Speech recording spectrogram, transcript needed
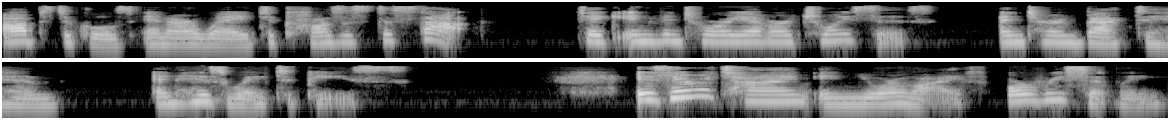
obstacles in our way to cause us to stop, take inventory of our choices, and turn back to Him and His way to peace. Is there a time in your life or recently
